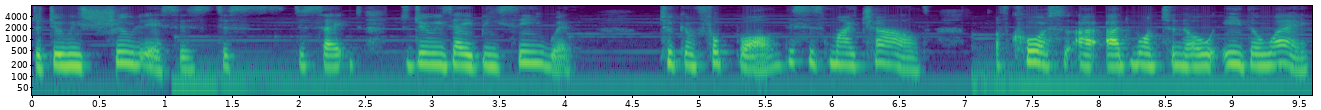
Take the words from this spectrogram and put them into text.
to do his shoelaces, to, to, say, to do his ABC with, took him football. This is my child of course, I, would want to know either way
